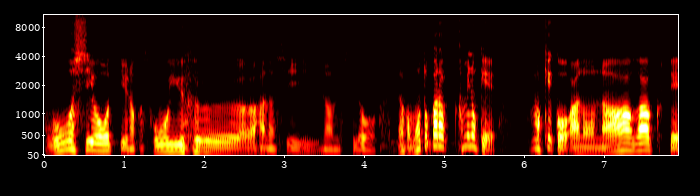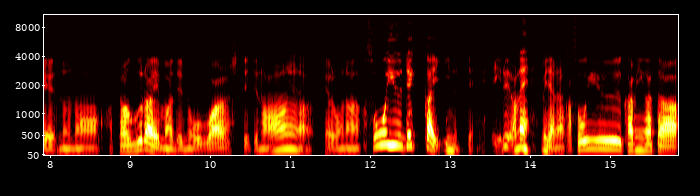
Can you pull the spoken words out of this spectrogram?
どうしようっていう、なんかそういう話なんですけど、なんか元から髪の毛、まあ、結構あの長くてな肩ぐらいまで伸ばしててなんやろうななんかそういうでっかい犬っているよねみたいななんかそういう髪型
